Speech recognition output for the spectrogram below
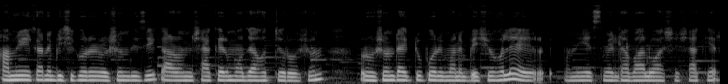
আমি এখানে বেশি করে রসুন দিছি কারণ শাকের মজা হচ্ছে রসুন। রসুনটা একটু পরিমাণে বেশি হলে মানে স্মেলটা ভালো আসে শাকের।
